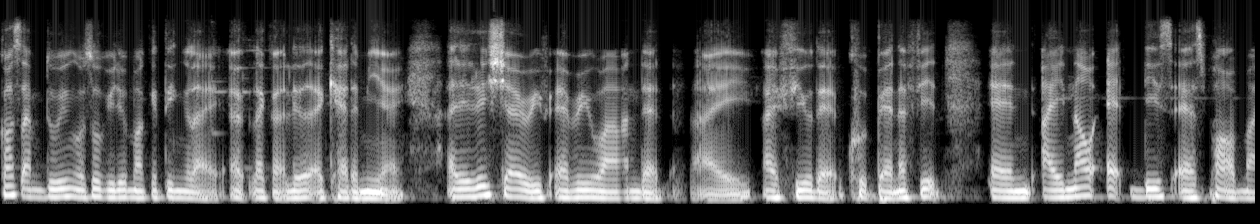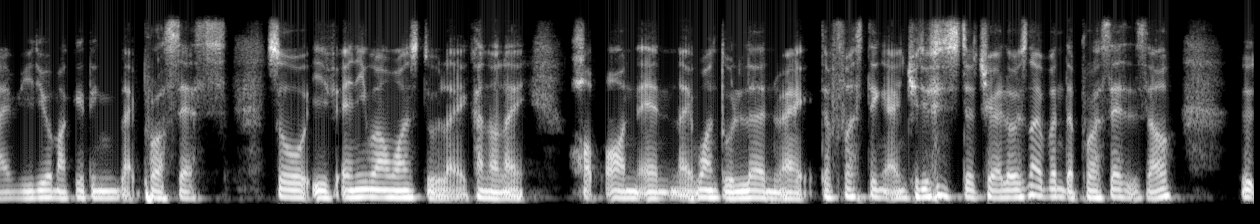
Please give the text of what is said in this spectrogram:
Because I'm doing also video marketing, like uh, like a little academy. Right? I really share with everyone that I I feel that could benefit, and I now add this as part of my video marketing like process. So if anyone wants to like kind of like hop on and like want to learn, right? The first thing I introduce is the Trello. It's not even the process itself. To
